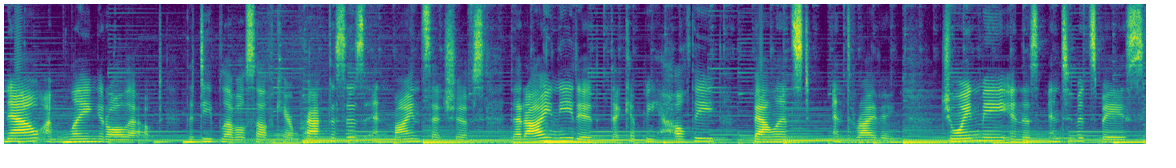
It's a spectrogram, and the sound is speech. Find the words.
Now I'm laying it all out the deep level self care practices and mindset shifts that I needed that kept me healthy, balanced, and thriving. Join me in this intimate space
